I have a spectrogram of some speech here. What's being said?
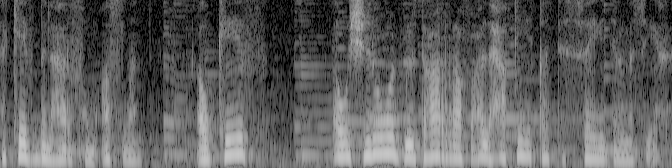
فكيف بنعرفهم أصلا؟ أو كيف أو شلون بنتعرف على حقيقة السيد المسيح؟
